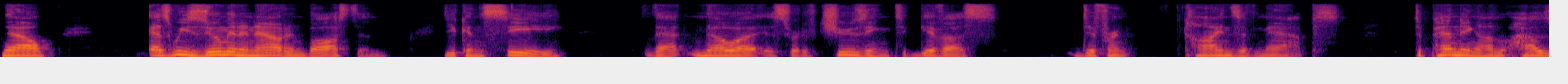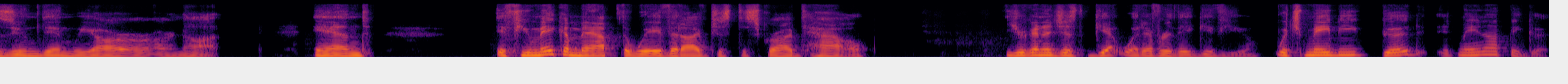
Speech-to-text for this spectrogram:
Now, as we zoom in and out in Boston, you can see that NOAA is sort of choosing to give us different kinds of maps depending on how zoomed in we are or are not. And if you make a map the way that I've just described how, you're going to just get whatever they give you, which may be good. It may not be good.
